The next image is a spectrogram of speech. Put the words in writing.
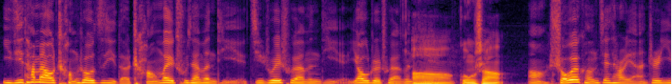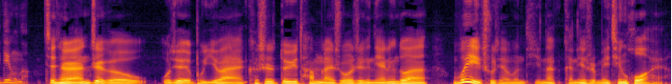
以及他们要承受自己的肠胃出现问题、脊椎出现问题、腰椎出现问题。哦，工伤。啊、手也可能腱鞘炎，这是一定的。腱鞘炎这个我觉得也不意外，可是对于他们来说，这个年龄段胃出现问题，那肯定是没轻祸害呀。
